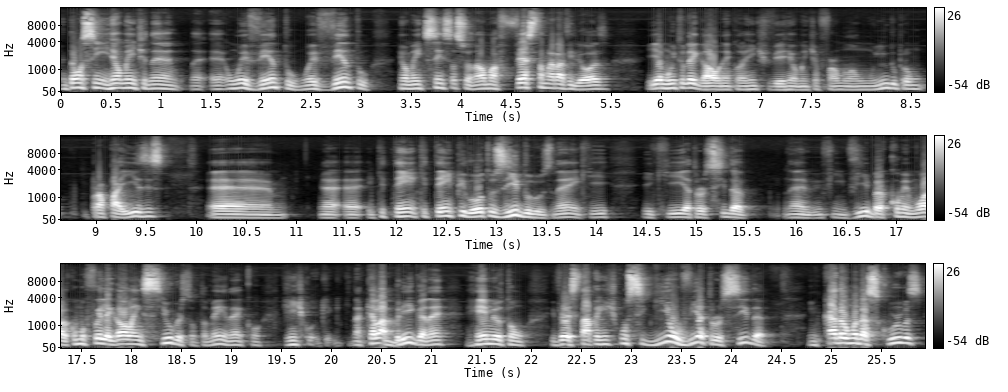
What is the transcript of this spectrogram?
Então, assim, realmente, né, é, é um evento, um evento realmente sensacional, uma festa maravilhosa e é muito legal, né, quando a gente vê realmente a Fórmula 1 indo para um, países é, é, é, que, tem, que tem pilotos ídolos, né, e que, e que a torcida, né, enfim, vibra, comemora, como foi legal lá em Silverstone também, né, com, a gente, naquela briga, né, Hamilton e Verstappen, a gente conseguia ouvir a torcida em cada uma das curvas,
